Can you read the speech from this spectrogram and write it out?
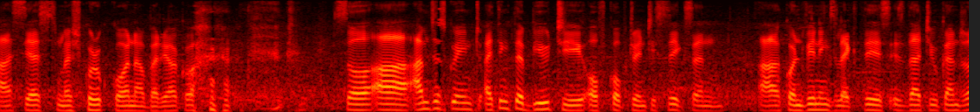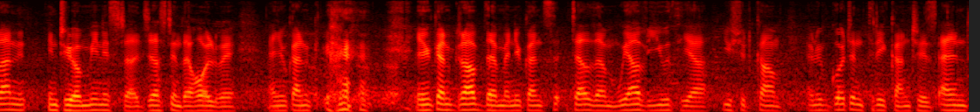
Uh, CS nimeshukuru kuona so uh, I'm just going to, I think the beauty of COP26 and uh, convenings like this is that you can run into your minister just in the hallway and you can, you can grab them and you can tell them, we have youth here, you should come. And we've gotten three countries. and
